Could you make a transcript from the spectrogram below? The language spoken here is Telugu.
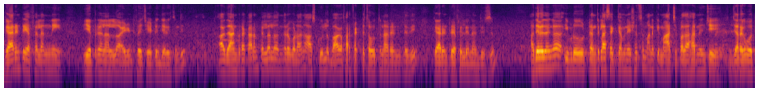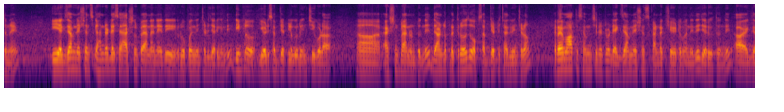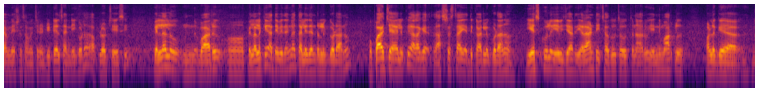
గ్యారంటీ ఎఫ్ఎల్ఎన్ని ఏప్రిల్ నెలలో ఐడెంటిఫై చేయడం జరుగుతుంది. ఆ దాని ప్రకారం పిల్లలు అందరూ కూడా ఆ స్కూల్లో బాగా పర్ఫెక్ట్ చదువుతున్నారనేది గ్యారంటీ ఎఫ్ఎల్ఎన్ అనే ఉద్దేశం. అదేవిధంగా ఇప్పుడు టెన్త్ క్లాస్ ఎగ్జామినేషన్స్ మనకి మార్చి పదహారు నుంచి జరగబోతున్నాయి. ఈ ఎగ్జామినేషన్స్కి హండ్రెడ్ డేస్ యాక్షన్ ప్లాన్ అనేది రూపొందించడం జరిగింది. దీంట్లో ఏడు సబ్జెక్టుల గురించి కూడా యాక్షన్ ప్లాన్ ఉంటుంది. దాంట్లో ప్రతిరోజు ఒక సబ్జెక్టు చదివించడం ఇరవై మార్కులకు సంబంధించినటువంటి ఎగ్జామినేషన్స్ కండక్ట్ చేయడం అనేది జరుగుతుంది. ఆ ఎగ్జామినేషన్ సంబంధించిన డీటెయిల్స్ అన్నీ కూడా అప్లోడ్ చేసి పిల్లలు వారు పిల్లలకి అదేవిధంగా తల్లిదండ్రులకు కూడాను ఉపాధ్యాయులకి అలాగే రాష్ట్ర స్థాయి అధికారులకు కూడాను ఏ స్కూల్ ఏ విద్యార్థి ఎలాంటి చదువు చదువుతున్నారు ఎన్ని మార్కులు వాళ్ళు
